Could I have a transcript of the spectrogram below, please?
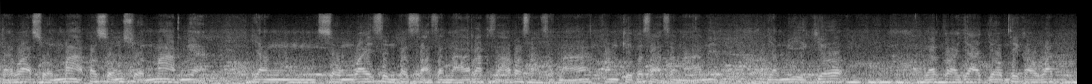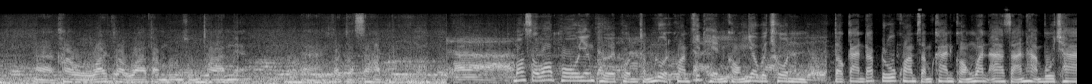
แต่ว่าส่วนมากพระสงฆ์ส่วนมากเนี่ยยังทรงไว้ซึ่งพระศาสนา รักษาพระศาสนาความกิจพระศาสนาเนี่ยยังมีอีกเยอะ แล้วก็ญาติโยมที่เข้าวัดเข้าวัดเข้าวาทำบุญสุนทานเนี่ยก็จะทราบดีมสวโพยังเผยผลสำรวจความคิดเห็นของเยาวชน ต่อการรับรู้ความสำคัญของวันอาสาฬหาบูชา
